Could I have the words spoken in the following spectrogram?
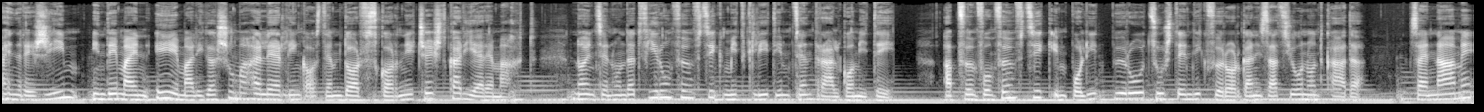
Ein Regime, in dem ein ehemaliger Schumacher-Lehrling aus dem Dorf Skornicest Karriere macht. 1954 Mitglied im Zentralkomitee. Ab 55 im Politbüro zuständig für Organisation und Kader. Sein Name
